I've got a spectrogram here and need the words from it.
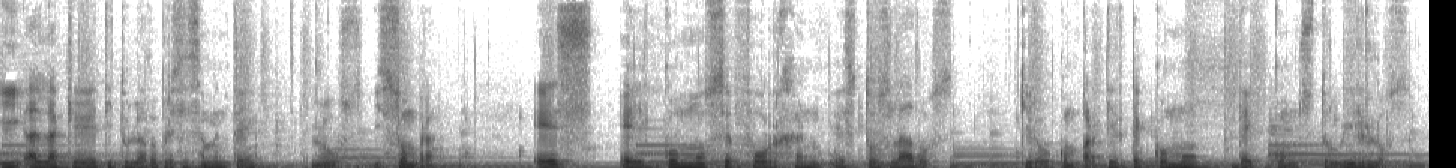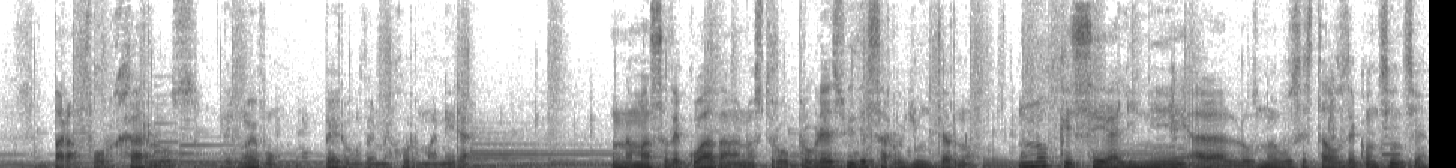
y a la que he titulado precisamente Luz y Sombra, es el cómo se forjan estos lados. Quiero compartirte cómo deconstruirlos para forjarlos de nuevo, pero de mejor manera una más adecuada a nuestro progreso y desarrollo interno, uno que se alinee a los nuevos estados de conciencia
